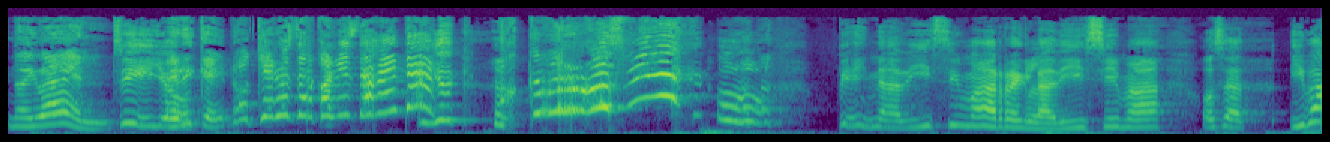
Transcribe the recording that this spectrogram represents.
No iba él. Sí, yo. Que, no quiero estar con esta gente. Y yo, "Oh, qué sí". Oh, peinadísima, arregladísima. O sea, iba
